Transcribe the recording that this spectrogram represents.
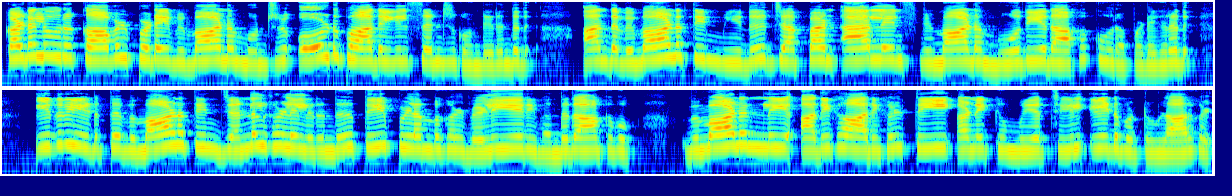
கடலோர காவல்படை விமானம் ஒன்று ஓடுபாதையில் சென்று கொண்டிருந்தது. அந்த விமானத்தின் மீது ஜப்பான் ஏர்லைன்ஸ் விமானம் மோதியதாக கூறப்படுகிறது. இதனையடுத்து விமானத்தின் ஜன்னல்களிலிருந்து தீப்பிழம்புகள் வெளியேறி வந்ததாகவும் விமான நிலைய அதிகாரிகள் தீ அணைக்கும் முயற்சியில் ஈடுபட்டுள்ளார்கள்.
